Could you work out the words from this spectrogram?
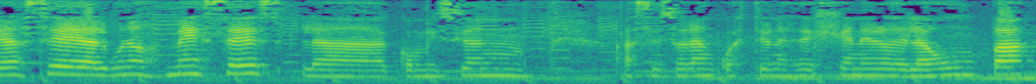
Desde hace algunos meses la Comisión Asesora en Cuestiones de Género de la UMPA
